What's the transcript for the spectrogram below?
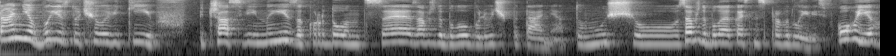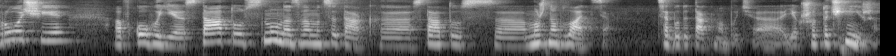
Питання виїзду чоловіків під час війни за кордон це завжди було болюче питання, тому що завжди була якась несправедливість. В кого є гроші, а в кого є статус. Ну, назвемо це так: е, статус е, можновладця. Це буде так, мабуть, е, якщо точніше.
